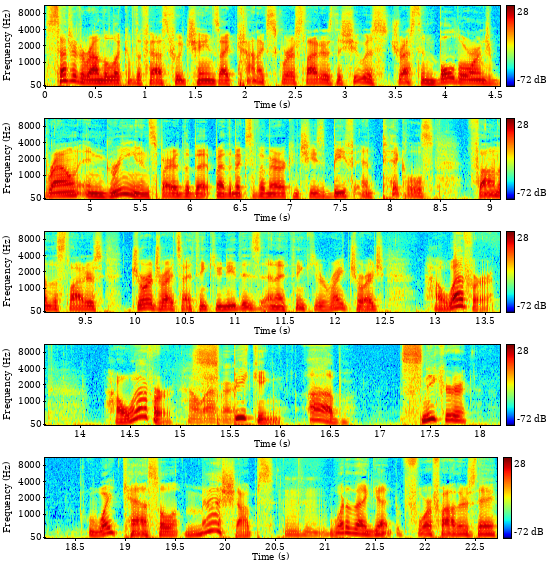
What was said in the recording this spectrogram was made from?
Centered around the look of the fast food chain's iconic square sliders, the shoe is dressed in bold orange, brown, and green, inspired the, by the mix of American cheese, beef, and pickles found in the sliders. George writes, "I think you need these," and I think you're right, George. However, however, However. speaking of sneaker White Castle mashups, Mm-hmm. what did I get for Father's Day?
